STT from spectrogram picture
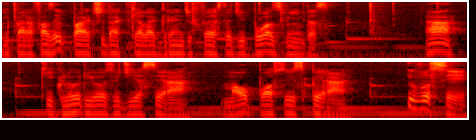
e para fazer parte daquela grande festa de boas-vindas. Ah, que glorioso dia será! Mal posso esperar. E você?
